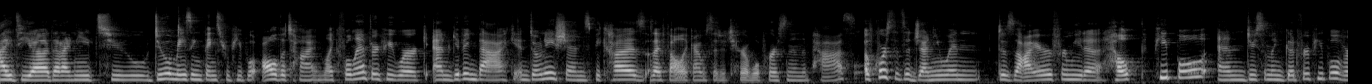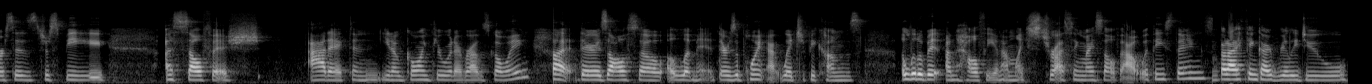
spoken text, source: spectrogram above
idea that I need to do amazing things for people all the time, like philanthropy work and giving back and donations because I felt like I was such a terrible person in the past. Of course, it's a genuine desire for me to help people and do something good for people versus just be a selfish addict and you know going through whatever I was going. But there is also a limit. There's a point at which it becomes a little bit unhealthy and I'm like stressing myself out with these things. But I think I really do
